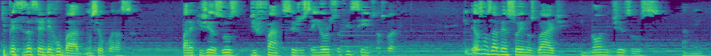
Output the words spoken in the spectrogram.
que precisa ser derrubado no seu coração, para que Jesus de fato seja o Senhor suficiente na sua vida. Que Deus nos abençoe e nos guarde, em nome de Jesus. Amém.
